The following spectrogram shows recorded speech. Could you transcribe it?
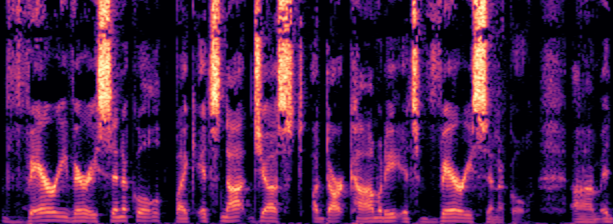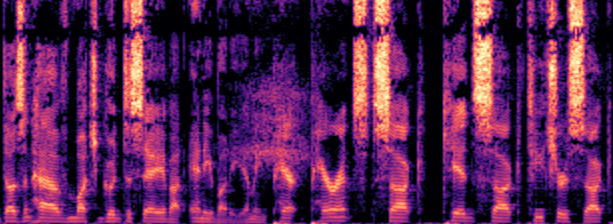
very very cynical. Like it's not just a dark comedy; it's very cynical. Um, it doesn't have much good to say about anybody. I mean, par- parents suck kids suck, teachers suck,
